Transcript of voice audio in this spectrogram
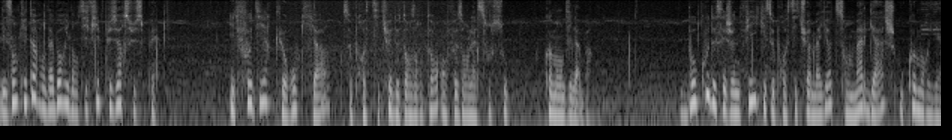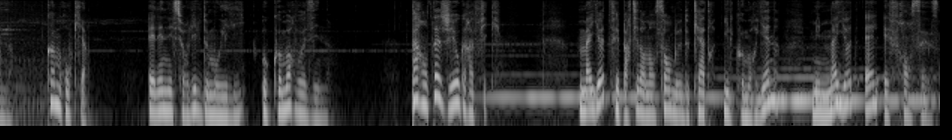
les enquêteurs vont d'abord identifier plusieurs suspects. Il faut dire que Rukia se prostituait de temps en temps en faisant la soussou, comme on dit là-bas. Beaucoup de ces jeunes filles qui se prostituent à Mayotte sont malgaches ou comoriennes, comme Rukia. Elle est née sur l'île de Moélie, aux Comores voisines. Parenthèse géographique. Mayotte fait partie d'un ensemble de quatre îles comoriennes, mais Mayotte, elle, est française.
